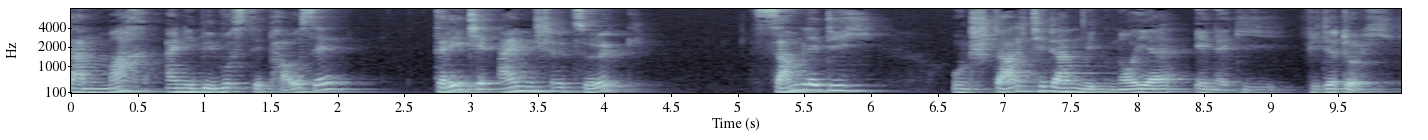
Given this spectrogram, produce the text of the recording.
dann mach eine bewusste Pause, trete einen Schritt zurück, sammle dich und starte dann mit neuer Energie wieder durch.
